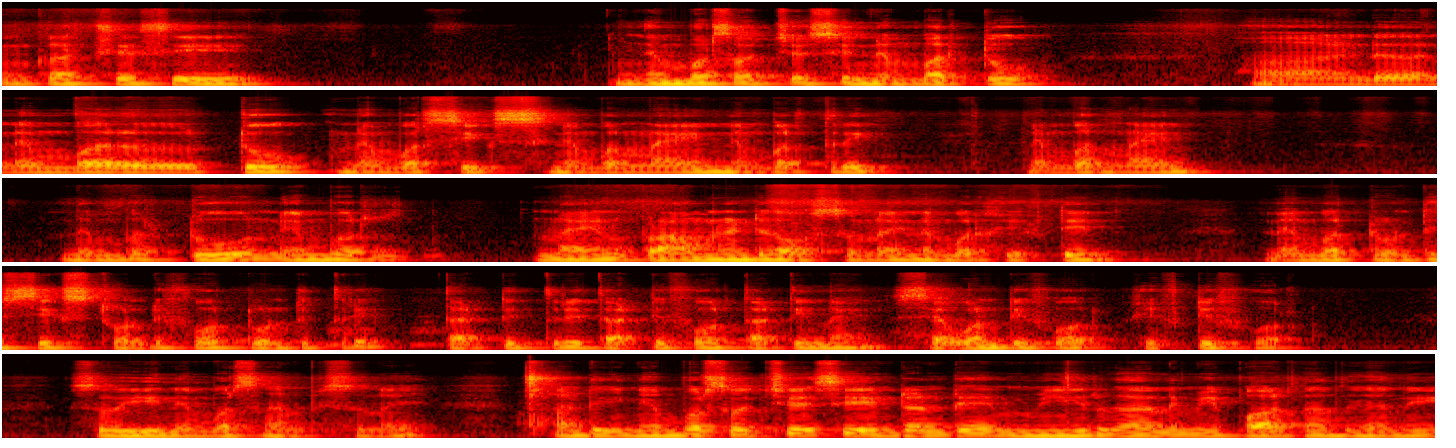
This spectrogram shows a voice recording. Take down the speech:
ఇంకా వచ్చేసి నెంబర్స్ వచ్చేసి number two and number two number six number nine number three number nine number two number nine ప్రామినెంట్గా వస్తున్నాయి. Number fifteen number twenty six twenty four twenty three thirty three thirty four thirty nine seventy four fifty four so ఈ నెంబర్స్ కనిపిస్తున్నాయి. అంటే ఈ నెంబర్స్ వచ్చేసి ఏంటంటే మీరు కానీ మీ పార్ట్నర్ కానీ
